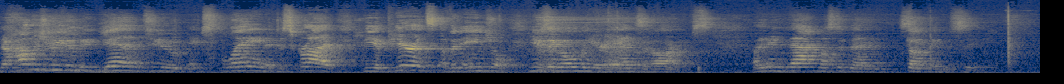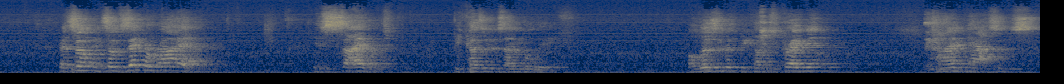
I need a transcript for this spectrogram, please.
Now, how would you even begin to explain and describe the appearance of an angel using only your hands and arms? I mean, that must have been something to see. And so, and so Zechariah is silent because of his unbelief. Elizabeth becomes pregnant, time passes,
